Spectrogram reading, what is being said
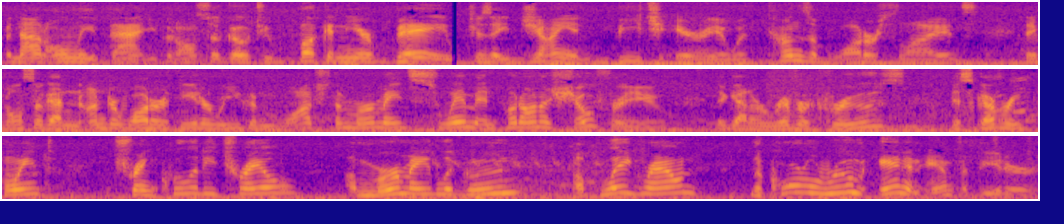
But not only that, you could also go to Buccaneer Bay, which is a giant beach area with tons of water slides. They've also got an underwater theater where you can watch the mermaids swim and put on a show for you. They've got a river cruise, Discovery Point, Tranquility Trail, a mermaid lagoon, a playground, the coral room, and an amphitheater.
